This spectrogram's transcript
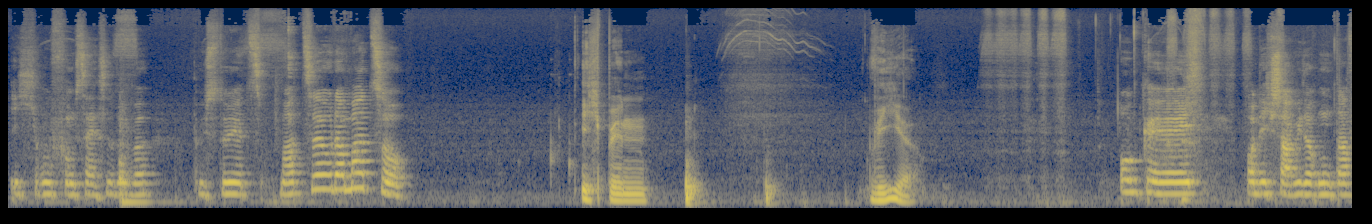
ich rufe vom Sessel rüber. Bist du jetzt Matze oder Matzo? Ich bin. Wir. Okay. Und ich schaue wieder runter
